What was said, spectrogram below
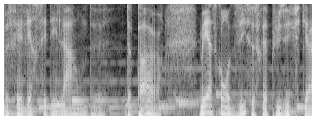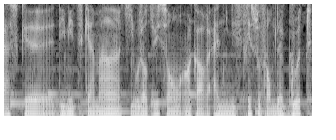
me fait verser des larmes de, de peur. Mais à ce qu'on dit, ce serait plus efficace que des médicaments qui aujourd'hui sont encore administrés sous forme de gouttes,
